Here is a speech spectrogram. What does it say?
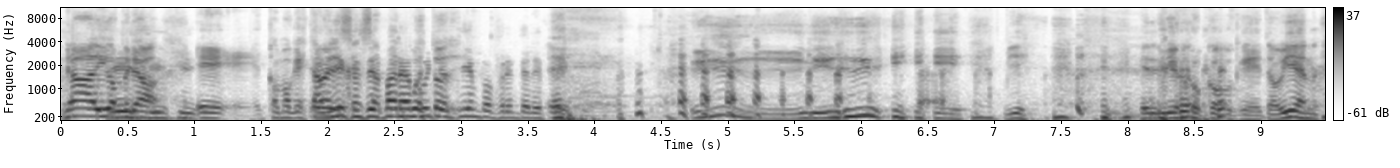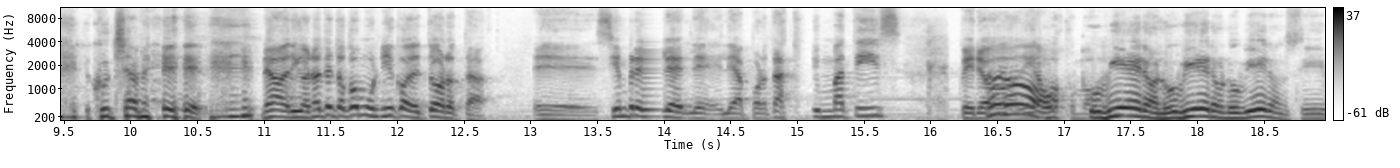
no, digo, pero eh, como que estaba el viejo se para mucho tiempo frente al espejo. el viejo coqueto. Bien, escúchame. No, digo, no te tocó muñeco de torta. Eh, siempre le, aportaste un matiz, pero digamos como... Hubieron, hubieron, hubieron, sí,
